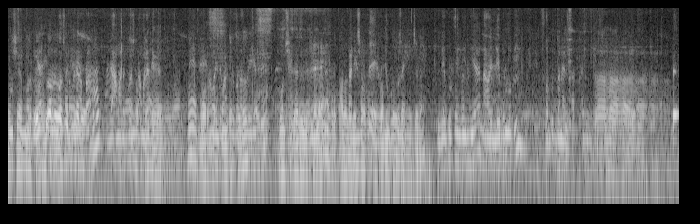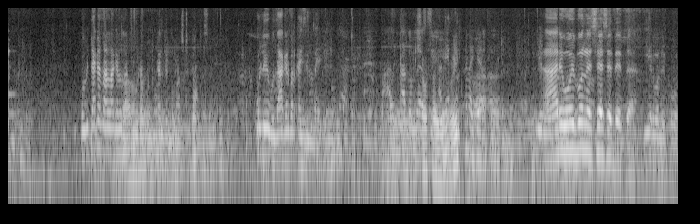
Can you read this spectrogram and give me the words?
অবশ্যই আপনারা বড় মাছ কোনটা ছিল কোন শিকারি খেলা আপনাদের ভালো লেগেছে অবশ্যই কমেন্ট করে জানিয়ে যাবেন। লেবু দিয়া না হয় লেবু লবি শরবত বানাই কবি টাকা যা লাগে মাছটি লেবু যা আগের বার খাইছিল ভাই। আরে ওই বনে শেষে দেতা কি এর বলে খবর?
